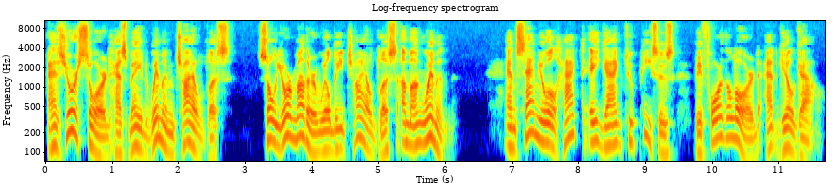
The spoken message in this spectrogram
As your sword has made women childless, so your mother will be childless among women. And Samuel hacked Agag to pieces before the Lord at Gilgal.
